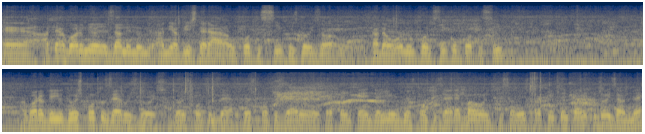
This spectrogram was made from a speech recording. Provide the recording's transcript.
É, até agora o meu exame, a minha vista era 1.5, os dois, cada olho, 1.5, 1.5. Agora veio 2.0 os dois, 2.0, 2.0 para quem entende aí, o 2.0 é bom, principalmente para quem tem 42 anos, né?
